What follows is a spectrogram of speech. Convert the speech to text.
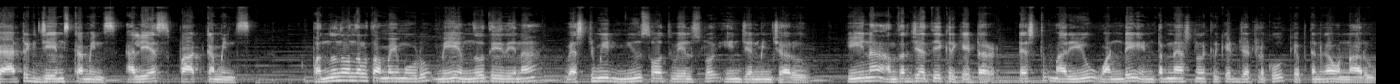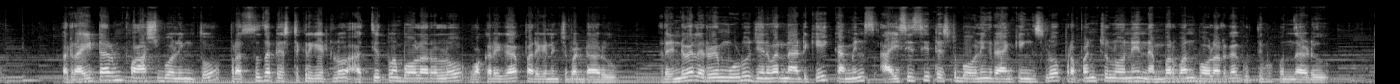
Patrick James Cummins alias Pat Cummins పంతొమ్మిది వందల తొంభై మూడు మే ఎనిమిదో తేదీన వెస్ట్ మీడ్ న్యూ సౌత్ వేల్స్లో ఈయన జన్మించారు. ఈయన అంతర్జాతీయ క్రికెటర్ టెస్ట్ మరియు వన్డే ఇంటర్నేషనల్ క్రికెట్ జట్లకు కెప్టెన్గా ఉన్నారు. రైట్ ఆర్మ్ ఫాస్ట్ బౌలింగ్తో ప్రస్తుత టెస్ట్ క్రికెట్లో అత్యుత్తమ బౌలర్లలో ఒకరిగా పరిగణించబడ్డారు. రెండు వేల ఇరవై మూడు జనవరి నాటికి కమిన్స్ ఐసీసీ టెస్ట్ బౌలింగ్ ర్యాంకింగ్స్లో ప్రపంచంలోనే నెంబర్ వన్ బౌలర్గా గుర్తింపు పొందాడు.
